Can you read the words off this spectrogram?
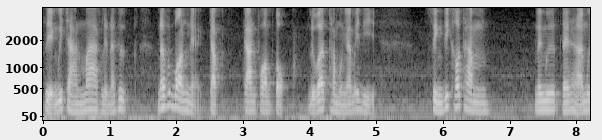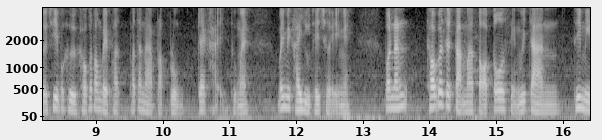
เสียงวิจารณ์มากเลยนะคือนักฟุตบอลเนี่ยกับการฟอร์มตก หรือว่าทำผลงานไม่ดี สิ่งที่เขาทำ ในมือในฐานะมืออาชีพก็คือเขาก็ต้องไปพัฒพัฒนาปรับปรุงแก้ไขถูกไหมไม่มีใครอยู่เฉยๆไง เพราะนั้นเขาก็จะกลับมาตอบโต้เสียงวิจารณ์ที่มี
